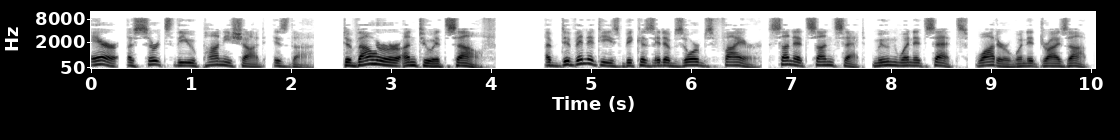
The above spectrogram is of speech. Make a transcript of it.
Air, asserts the Upanishad, is the devourer unto itself of divinities because it absorbs fire, sun at sunset, moon when it sets, water when it dries up.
